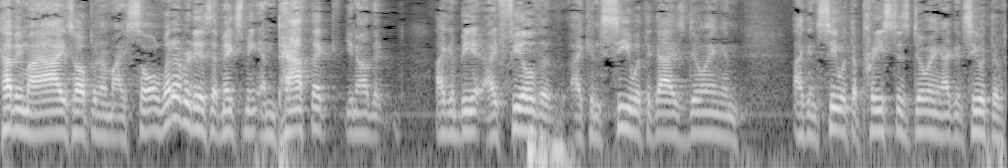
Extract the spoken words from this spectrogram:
having my eyes open or my soul, whatever it is that makes me empathic, you know, that I can be, I feel the, I can see what the guy's doing and I can see what the priest is doing. I can see what the,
